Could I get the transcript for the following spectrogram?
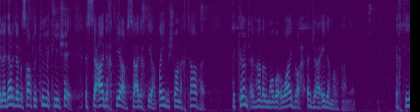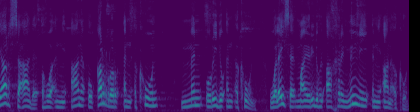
إلى درجة انه صارت الكلمة كليشيه. السعادة اختيار السعادة اختيار. طيب شلون أختارها؟ تكلمت عن هذا الموضوع وايد راح أرجع أعيده مرة ثانية. اختيار السعادة هو أني أنا أقرر أن أكون من أريد أن أكون وليس ما يريده الآخرين مني أني أنا أكون.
